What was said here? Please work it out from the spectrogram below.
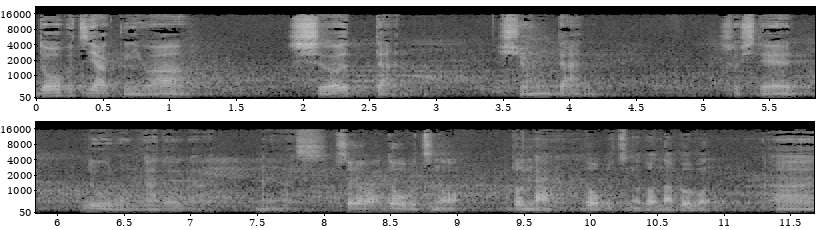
動物薬には蛇胆熊胆そしてルーロンなどがあります、それは動物のどんな？動物のどんな部分？あ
